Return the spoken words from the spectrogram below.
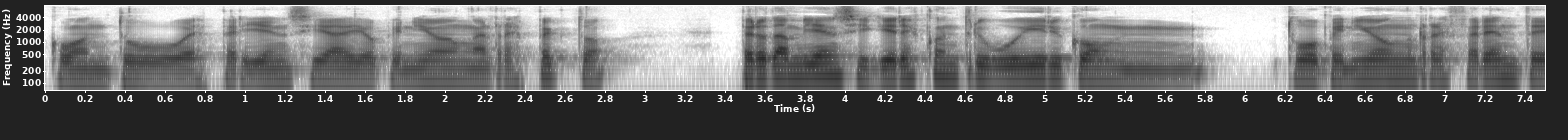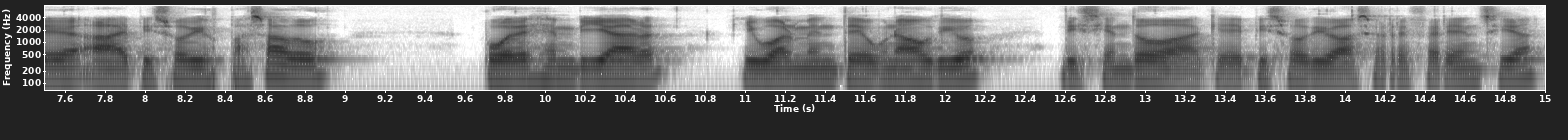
con tu experiencia y opinión al respecto. Pero también si quieres contribuir con tu opinión referente a episodios pasados, puedes enviar igualmente un audio diciendo a qué episodio hace referencia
